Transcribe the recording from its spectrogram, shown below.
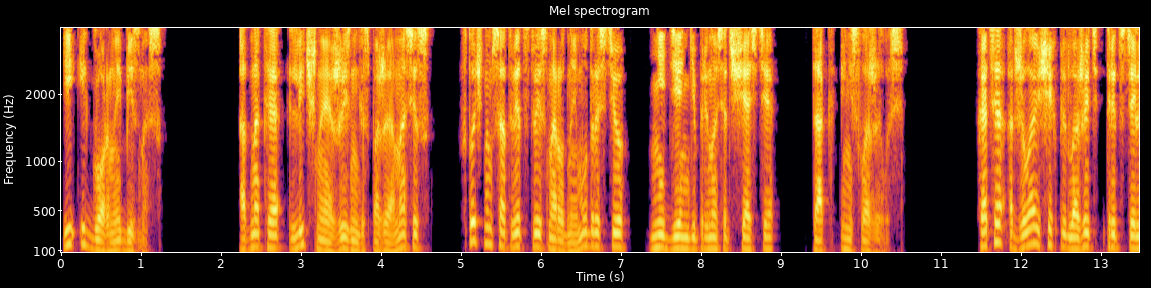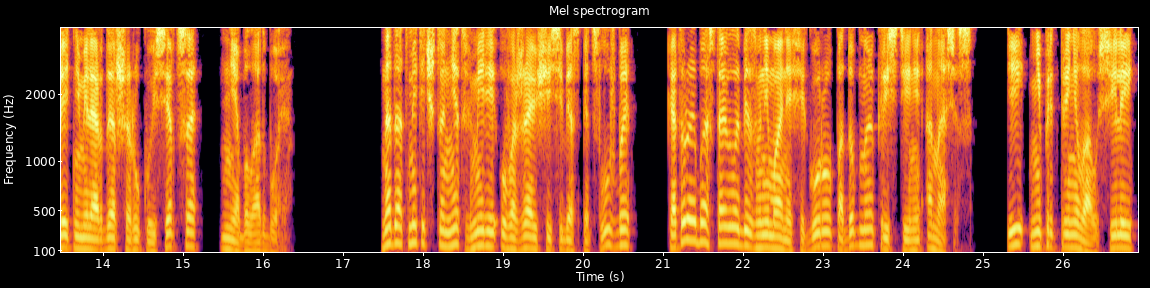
и игорный бизнес. Однако личная жизнь госпожи Анасис в точном соответствии с народной мудростью не деньги приносят счастье, так и не сложилось. Хотя от желающих предложить 30-летней миллиардерше руку и сердце не было отбоя. Надо отметить, что нет в мире уважающей себя спецслужбы, которая бы оставила без внимания фигуру, подобную Кристине Анасис, и не предприняла усилий,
